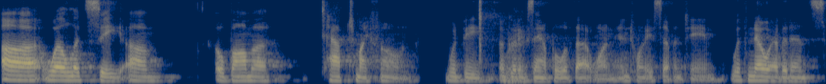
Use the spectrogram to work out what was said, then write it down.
Uh, well, let's see, um, Obama tapped my phone would be a good Right. example of that one in 2017, with no evidence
